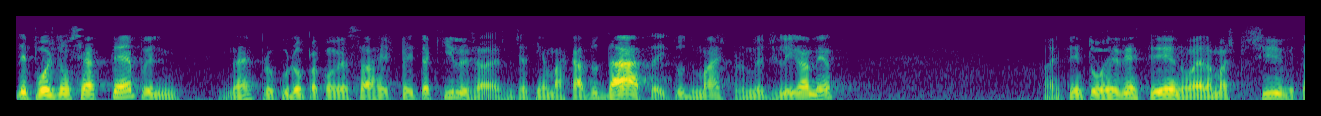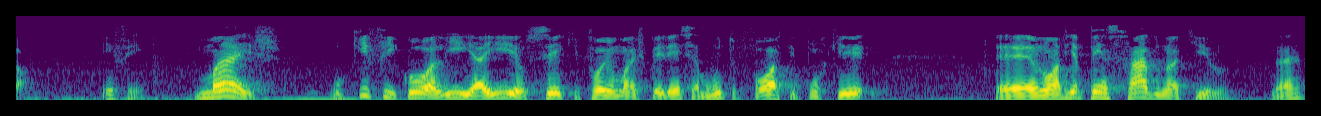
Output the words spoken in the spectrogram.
Depois de um certo tempo, ele né, procurou para conversar a respeito daquilo. Já, a gente já tinha marcado data e tudo mais para o meu desligamento. Aí tentou reverter, não era mais possível e tal. Enfim. Mas o que ficou ali, e aí eu sei que foi uma experiência muito forte, porque é, eu não havia pensado naquilo. Né?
